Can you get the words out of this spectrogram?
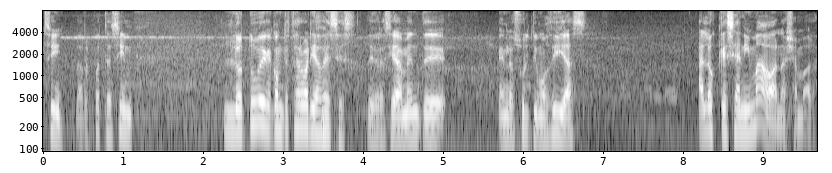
Sí, la respuesta es sí. Lo tuve que contestar varias veces, desgraciadamente, en los últimos días, a los que se animaban a llamar.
